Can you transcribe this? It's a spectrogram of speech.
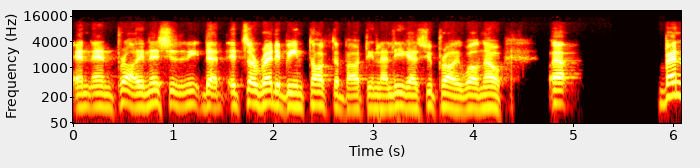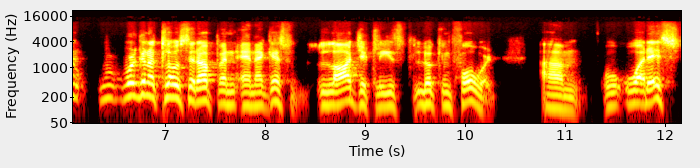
and and probably initially that it's already being talked about in La Liga, as you probably well know. Uh, ben, we're gonna close it up, and and I guess logically, is looking forward. Um, what is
